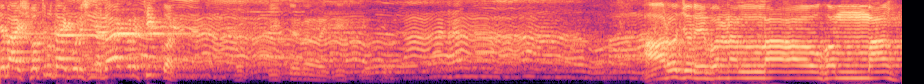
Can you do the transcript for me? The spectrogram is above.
এ ভাই শত্রুতাই করিস না দয়া করে ঠিক কর। আরও জোরে বলেন আল্লাহ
